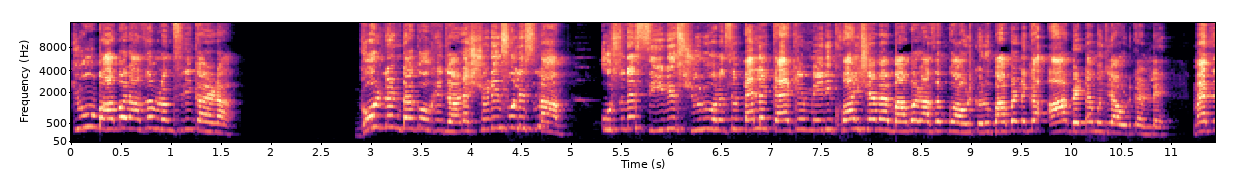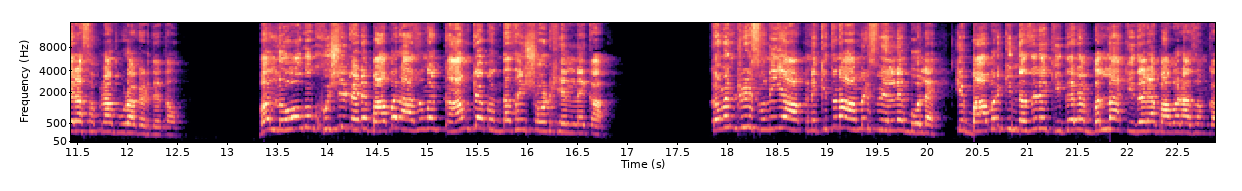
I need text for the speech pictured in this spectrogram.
क्यों बाबर आज़म रन नहीं कर रहा? गोल्डन डक होके जा रहा है शरीफुल इस्लाम। उसने सीरीज़ शुरू होने से पहले कहा कि मेरी ख्वाहिश है, मैं बाबर आज़म को आउट करूँ। बाबर ने कहा, आ बेटा, मुझे आउट कर ले। मैं तेरा सपना पूरा कर देता हूँ। वह लोगों को खुशी करे बाबर आज़म का काम क्या बनता था शॉट खेलने का? कमेंट्री सुनी है आपने, कितना आमिर सुहेल ने बोला है कि बाबर की नज़रें किधर है, बल्ला किधर है बाबर आज़म का?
